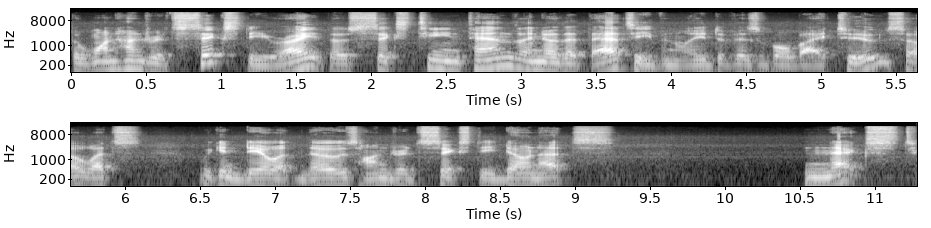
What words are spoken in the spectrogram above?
the 160, right? Those 16 tens, I know that that's evenly divisible by 2, so let's, we can deal with those 160 donuts next.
